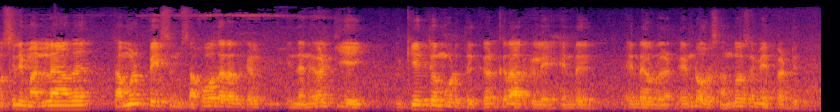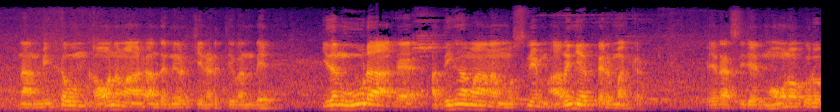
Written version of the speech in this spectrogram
முஸ்லிம் அல்லாத தமிழ் பேசும் சகோதரர்கள் இந்த நிகழ்ச்சியை முக்கியத்துவம் கொடுத்து கேட்கிறார்களே என்று என்ற ஒரு என்ற ஒரு சந்தோஷம் ஏற்பட்டு நான் மிகவும் கவனமாக அந்த நிகழ்ச்சியை நடத்தி வந்தேன். இதன் ஊடாக அதிகமான முஸ்லிம் அறிஞர் பெருமக்கள் பேராசிரியர் மௌனகுரு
